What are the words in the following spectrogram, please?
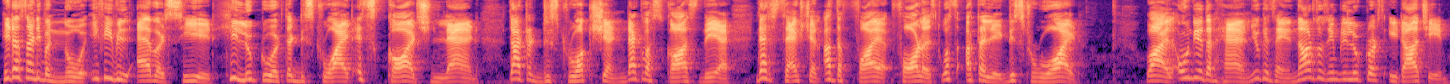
he does not even know if he will ever see it. He looked towards the destroyed, scorched land, that destruction that was caused there. That section of the fire forest was utterly destroyed. While on the other hand, you can say Naruto simply looked towards Itachi.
